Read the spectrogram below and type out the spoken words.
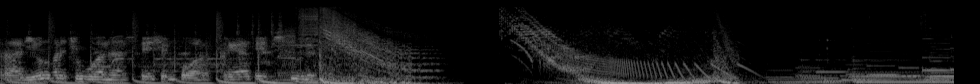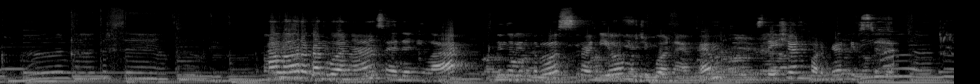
Radio Mercu Buana Station for Creative Students. Halo rekan Buana, saya Danila. Dengerin terus Radio Mercu Buana FM, Station for Creative Student.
